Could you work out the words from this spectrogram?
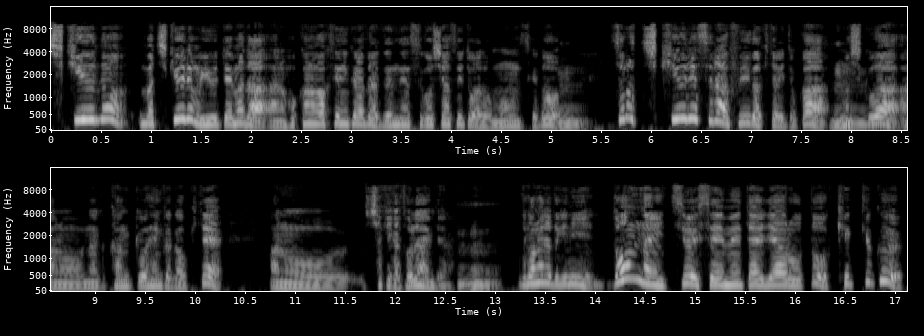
地球の、まあ、地球でも言うてまだ、あの、他の惑星に比べたら全然過ごしやすいところだと思うんですけど、うん、その地球ですら冬が来たりとか、うんもしくは、あの、なんか環境変化が起きて、あの、鮭が取れないみたいな。うん、で考えたときに、どんなに強い生命体であろうと、結局、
